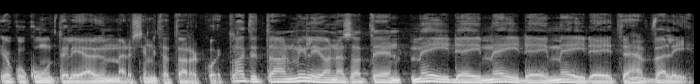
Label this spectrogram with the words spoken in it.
joku kuuntelija ymmärsi, mitä tarkoittaa. Laitetaan miljoonasateen Mayday, Mayday, Mayday tähän väliin.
